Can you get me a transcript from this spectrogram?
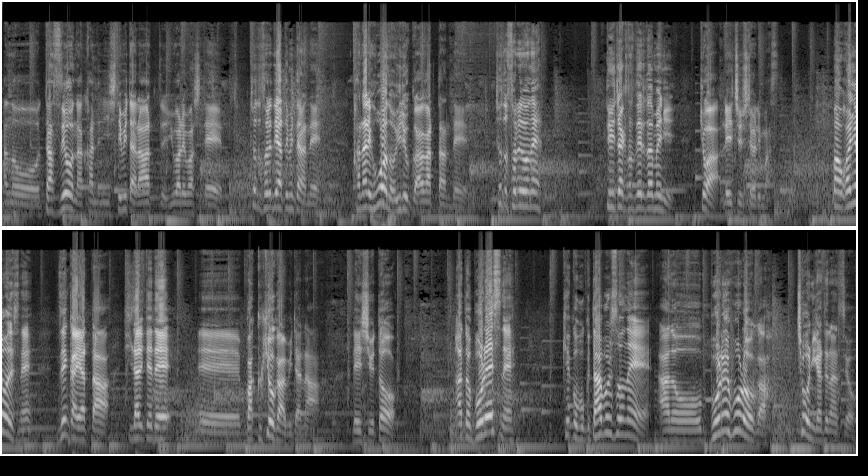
あのー、出すような感じにしてみたらって言われましてちょっとそれでやってみたらねかなりフォアの威力上がったんでちょっとそれをね定着させるために今日は練習しております。まあ他にもですね前回やった左手で、えー、バック強化みたいな練習とあとボレーですね。結構僕ダブルスのねあのー、ボレーフォローが超苦手なんですよ。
